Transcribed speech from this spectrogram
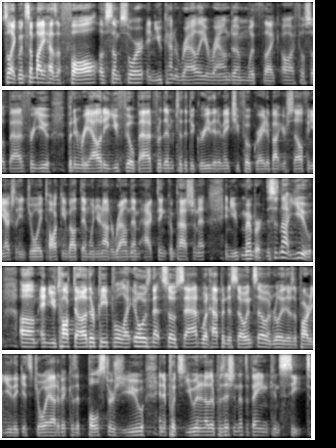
So, like when somebody has a fall of some sort and you kind of rally around them with, like, oh, I feel so bad for you, but in reality, you feel bad for them to the degree that it makes you feel great about yourself and you actually enjoy talking about them when you're not around them, acting compassionate. And you remember, this is not you. Um, and you talk to other people, like, oh, isn't that so sad? What happened to so and so? And really, there's a part of you that gets joy out of it because it bolsters you and it puts you in another position. That's vain conceit.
